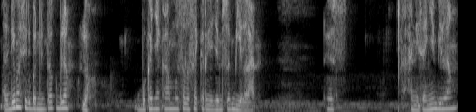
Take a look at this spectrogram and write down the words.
Dia masih di depan pintu aku bilang loh bukannya kamu selesai kerja jam 9 terus Anisanya bilang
